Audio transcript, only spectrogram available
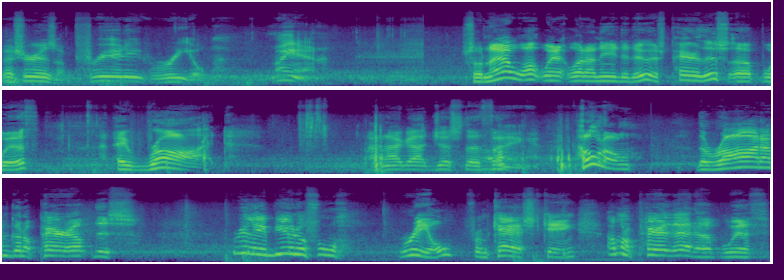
That sure is a pretty reel. Man. So now what, we, what I need to do is pair this up with a rod. And I got just the uh-huh. thing. Hold on. The rod, I'm going to pair up this really beautiful reel from Kast King. I'm going to pair that up with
